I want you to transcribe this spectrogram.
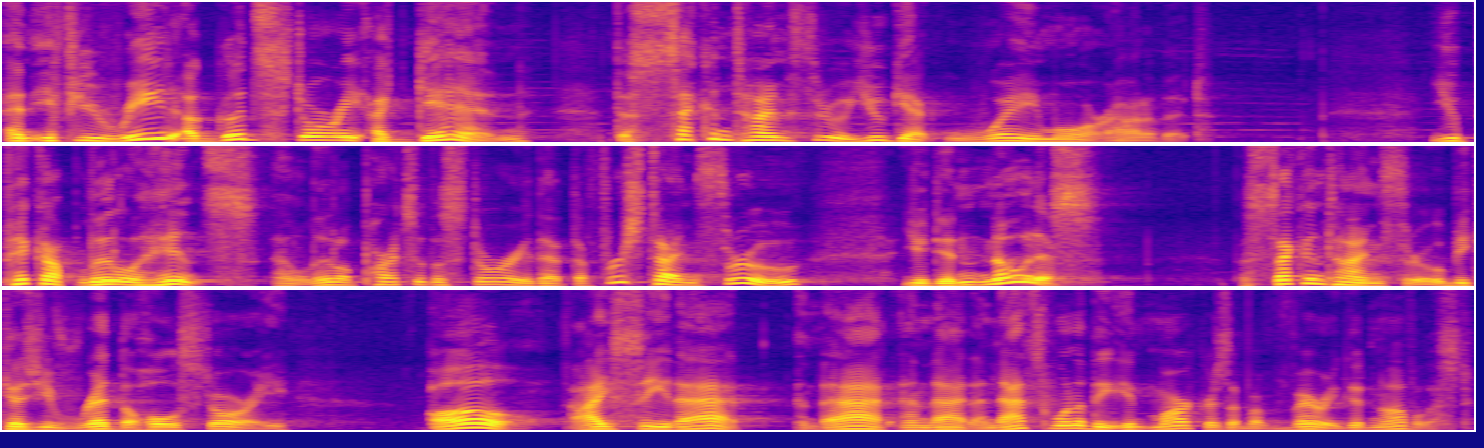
And if you read a good story again, the second time through, you get way more out of it. You pick up little hints and little parts of the story that the first time through, you didn't notice. The second time through, because you've read the whole story, oh, I see that and that and that. And that's one of the markers of a very good novelist.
